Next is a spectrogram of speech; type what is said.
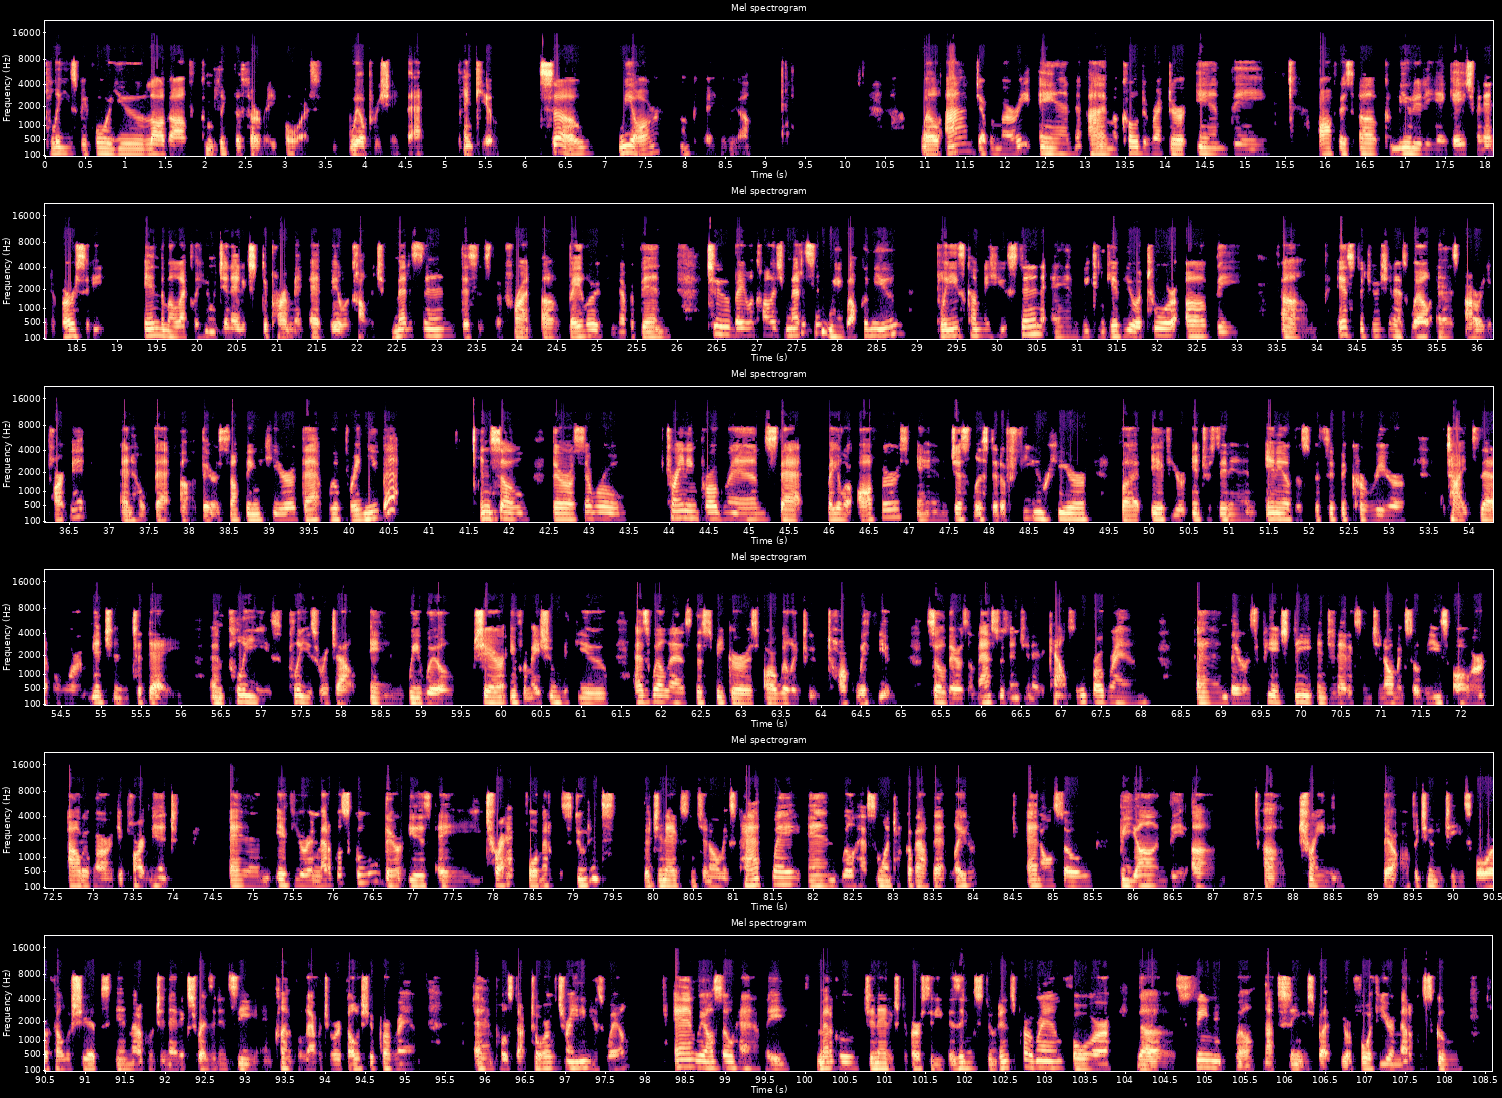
please, before you log off, complete the survey for us. We'll appreciate that. Thank you. So we are, okay, here we go. Well, I'm Deborah Murray, and I'm a co director in the Office of Community Engagement and Diversity in the Molecular Human Genetics Department at Baylor College of Medicine. This is the front of Baylor. If you've never been to Baylor College of Medicine, we welcome you. Please come to Houston and we can give you a tour of the um, institution as well as our department and hope that uh, there is something here that will bring you back. And so there are several training programs that Baylor offers and just listed a few here. But if you're interested in any of the specific career types that were mentioned today, and please, please reach out and we will share information with you as well as the speakers are willing to talk with you. So there's a master's in genetic counseling program and there's a PhD in genetics and genomics. So these are out of our department and if you're in medical school, there is a track for medical students, the genetics and genomics pathway, and we'll have someone talk about that later. And also beyond the uh, uh, training, there are opportunities for fellowships in medical genetics residency and clinical laboratory fellowship program and postdoctoral training as well. And we also have a medical genetics diversity visiting students program for the senior, well, not seniors, but your fourth year in medical school,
